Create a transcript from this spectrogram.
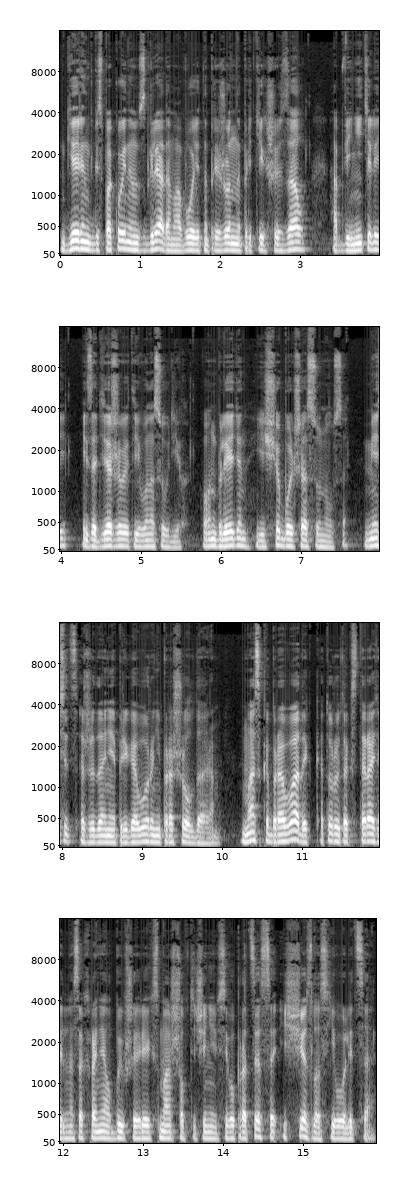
Геринг беспокойным взглядом обводит напряженно притихший зал, обвинителей и задерживает его на судьях. Он бледен, еще больше осунулся. Месяц ожидания приговора не прошел даром. Маска бравады, которую так старательно сохранял бывший рейхсмаршал в течение всего процесса, исчезла с его лица.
